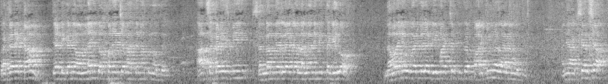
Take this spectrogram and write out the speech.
प्रकारे काम त्या ठिकाणी ऑनलाईन कंपन्यांच्या माध्यमातून होतंय. आज सकाळीच मी संगमनेरला एका लग्नानिमित्त गेलो. नव्याने उघडलेल्या डीमार्टच्या तिथं पार्किंगला जागा होती आणि अक्षरशः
